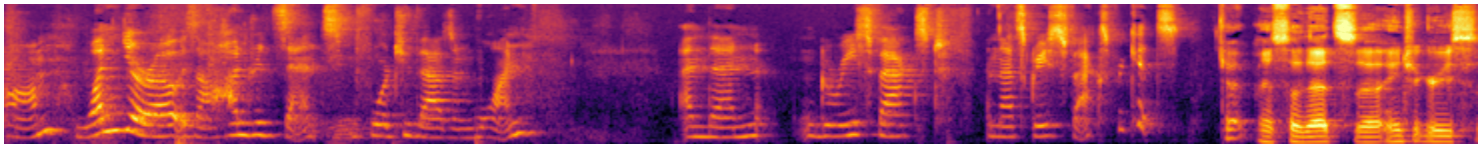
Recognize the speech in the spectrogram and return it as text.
um, one euro is a hundred cents before 2001, and then Greece facts, and that's Greece facts for kids. Okay, and so that's uh, ancient Greece.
